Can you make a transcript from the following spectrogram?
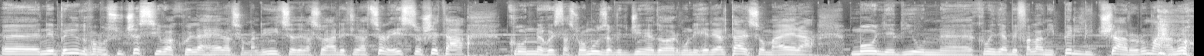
eh, nel periodo proprio successivo a quella che era insomma, l'inizio della sua relazione e società con questa sua musa Virginia Dormoli, che in realtà insomma era moglie di un, eh, come direbbe Fallani, pellicciaro romano,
